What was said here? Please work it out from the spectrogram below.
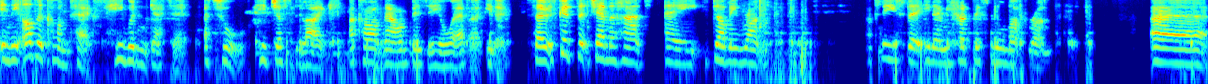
in the other context, he wouldn't get it at all. He'd just be like, I can't now, I'm busy or whatever, you know. So it's good that Gemma had a dummy run. I'm pleased that, you know, we had this warm up run. Uh,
